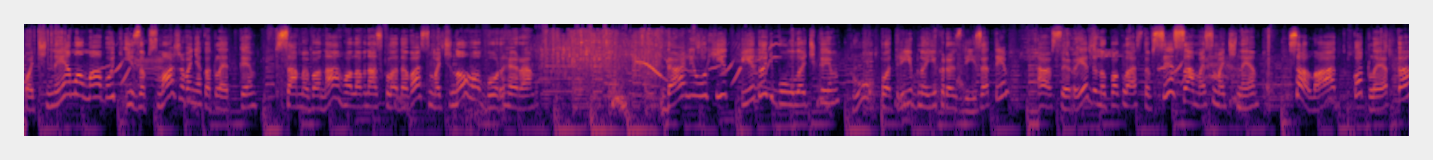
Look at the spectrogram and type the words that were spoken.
Почнемо, мабуть, із обсмажування котлетки. Саме вона головна складова смачного бургера. Далі у хід підуть булочки. Потрібно їх розрізати, а всередину покласти все саме смачне: салат, котлетка,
